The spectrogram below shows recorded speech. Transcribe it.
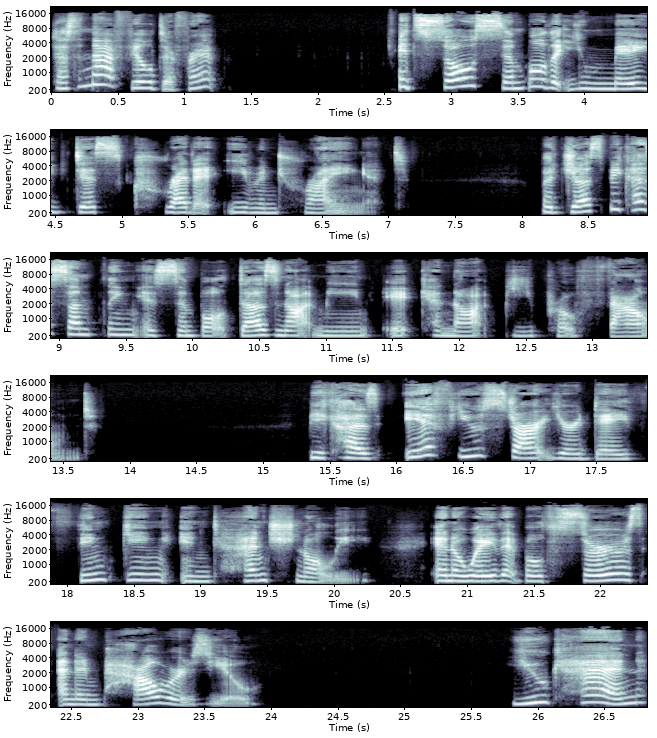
Doesn't that feel different? It's so simple that you may discredit even trying it. But just because something is simple does not mean it cannot be profound. Because if you start your day thinking intentionally in a way that both serves and empowers you, you can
